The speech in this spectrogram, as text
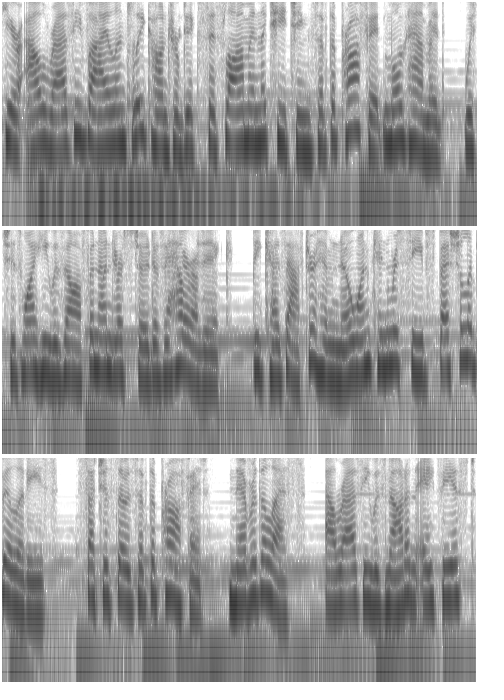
Here Al-Razi violently contradicts Islam and the teachings of the Prophet Muhammad, which is why he was often understood as a heretic, because after him no one can receive special abilities, such as those of the Prophet. Nevertheless, Al-Razi was not an atheist,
